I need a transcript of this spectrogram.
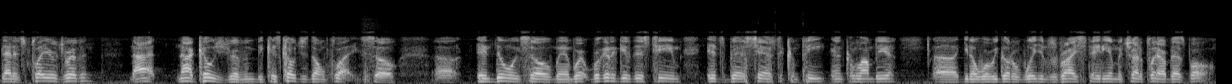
that it's player driven, not not coach driven, because coaches don't play. So, uh, in doing so, man, we're we're going to give this team its best chance to compete in Columbia. Uh, you know, where we go to Williams Brice Stadium and try to play our best ball.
